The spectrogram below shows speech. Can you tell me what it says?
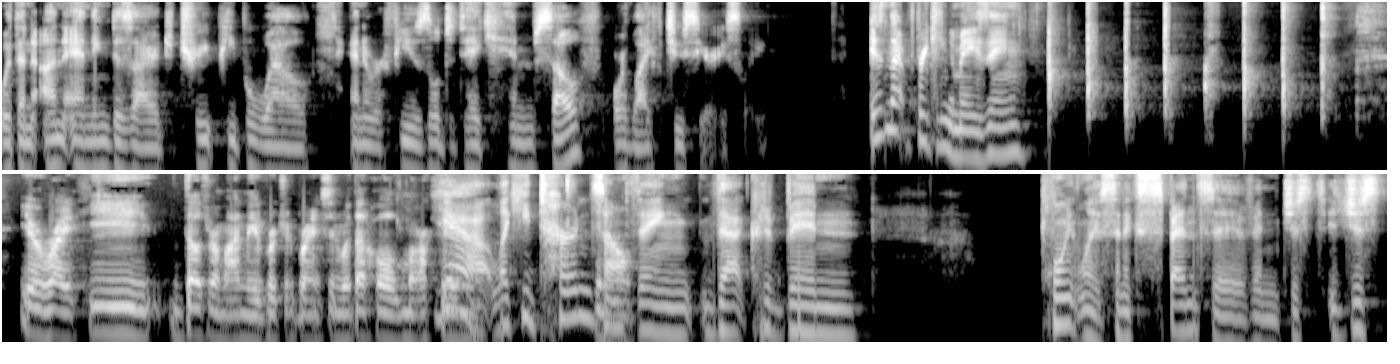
with an unending desire to treat people well and a refusal to take himself or life too seriously. Isn't that freaking amazing? You're right. He does remind me of Richard Branson with that whole marketing. Yeah, like he turned you know. something that could have been pointless and expensive and just it just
